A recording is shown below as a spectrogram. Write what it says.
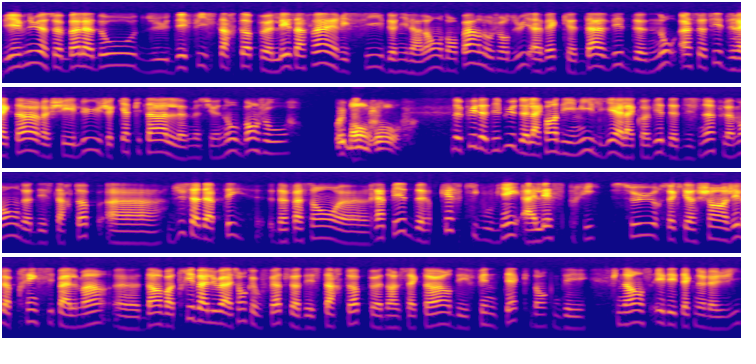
Bienvenue à ce balado du défi Startup Les Affaires. Ici Denis Lalonde. On parle aujourd'hui avec David No, associé directeur chez Luge Capital. Monsieur No, bonjour. Oui, bonjour. Depuis le début de la pandémie liée à la COVID-19, le monde des startups a dû s'adapter de façon euh, rapide. Qu'est-ce qui vous vient à l'esprit sur ce qui a changé principalement euh, dans votre évaluation que vous faites des startups euh, dans le secteur des fintech, donc des finances et des technologies?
